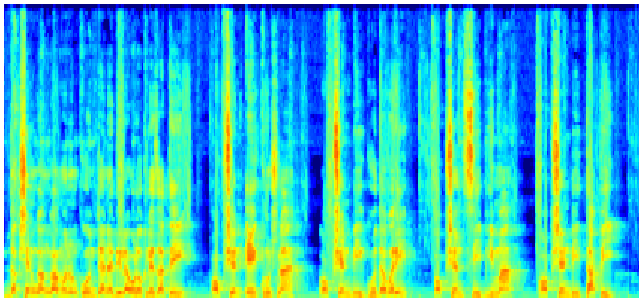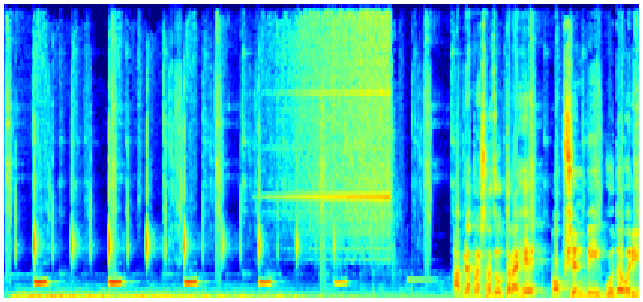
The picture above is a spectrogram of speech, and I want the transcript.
दक्षिण गंगा म्हणून कोणत्या नदीला ओळखले जाते? Option A Krishna. Option B Godavari option C Bhima option D Tapi. आपल्या प्रश्नाचं उत्तर आहे ऑप्शन बी गोदावरी.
